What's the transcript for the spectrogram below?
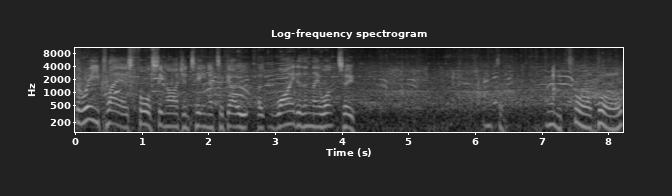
Three players forcing Argentina to go wider than they want to. That's a really poor ball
